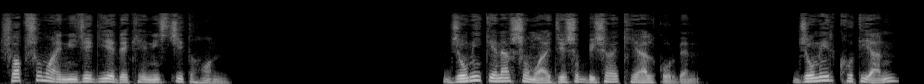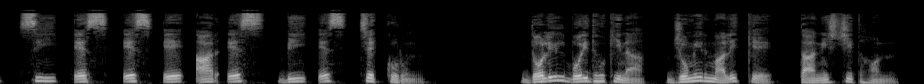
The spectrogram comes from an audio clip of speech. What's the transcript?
সবসময় নিজে গিয়ে দেখে নিশ্চিত হন। জমি কেনার সময় যেসব বিষয়ে খেয়াল করবেন। জমির খতিয়ান C S S A R S B S check করুন। দলিল বৈধ কিনা, জমির মালিককে তা নিশ্চিত হন।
